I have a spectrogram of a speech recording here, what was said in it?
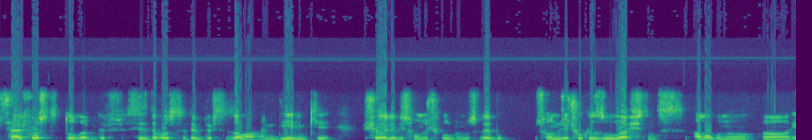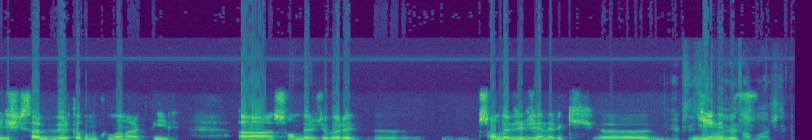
self hosted da olabilir. Siz de host edebilirsiniz ama hani diyelim ki şöyle bir sonuç buldunuz ve bu sonuca çok hızlı ulaştınız. Ama bunu e, ilişkisel bir veri tabanı kullanarak değil e, son derece böyle e, son derece jenerik e, Hepsi yeni bir tablo açtık.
